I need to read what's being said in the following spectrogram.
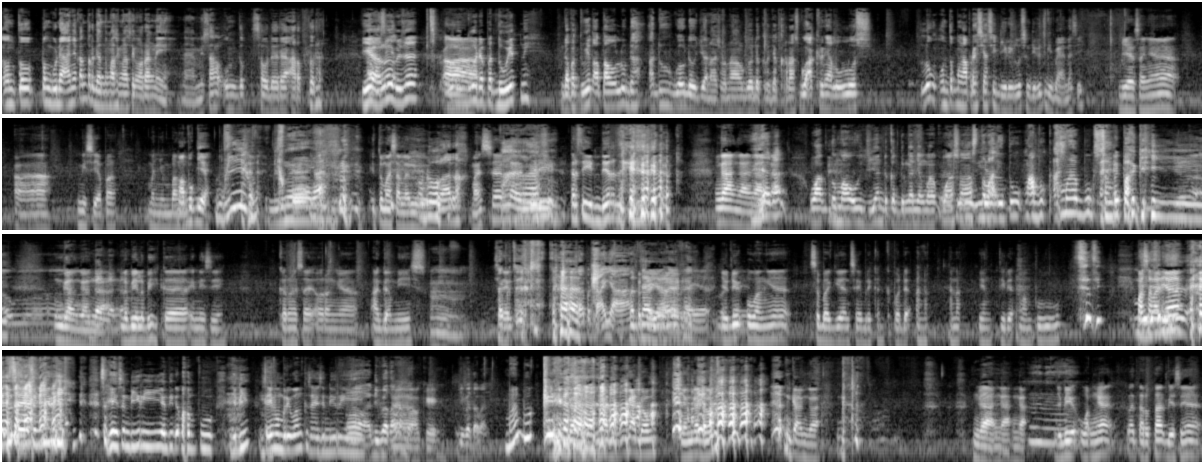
untuk penggunaannya kan tergantung masing-masing orang nih. Nah, misal untuk saudara Arthur Iya, lu sih? bisa Ah. gua dapat duit nih. dapat duit atau lu udah aduh gua udah ujian nasional, gua udah kerja keras, gua akhirnya lulus. Lu untuk mengapresiasi diri lu sendiri itu gimana sih? Biasanya eh, ini siapa menyumbang Mabuk ya? itu masa lalu. Parah. Masa lalu. Tersindir. Enggak, enggak, enggak. Iya enggak. Kan? Waktu mau ujian deket dengan yang maha kuasa, setelah itu mabuk as- Mabuk sampai pagi. Ya Enggak, enggak, enggak. Lebih-lebih ke ini sih. Karena saya orangnya agamis. Hmm. Saya Ya, percaya. saya percaya. Percaya, ya. percaya, Jadi uangnya sebagian saya berikan kepada anak-anak yang tidak mampu. Masalahnya itu saya sendiri, saya sendiri yang tidak mampu. Jadi saya memberi uang ke saya sendiri. Oh, dibuat apa? Nah? Oke. Dibuat apa? Mabuk. enggak, enggak enggak dong. Ya enggak dong. Enggak, enggak. Enggak, enggak, enggak. Jadi uangnya rata-rata biasanya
